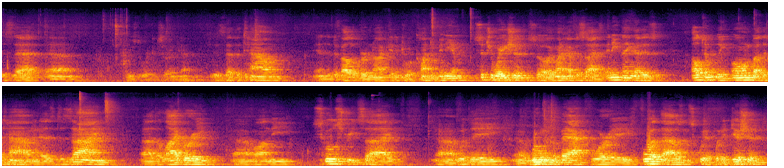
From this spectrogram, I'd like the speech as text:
is that, um, the word concern, yeah, is that the town and the developer not get into a condominium situation. So I want to emphasize, anything that is ultimately owned by the town and as designed, uh, the library uh, on the School Street side uh, with a uh, room in the back for a 4,000 square foot addition.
